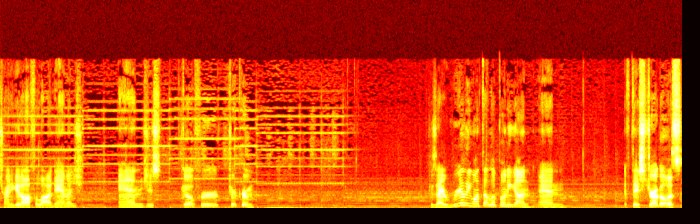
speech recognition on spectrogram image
trying to get off a lot of damage and just go for Trick Room. Because I really want that Lopunny gun, and if they struggle, it's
